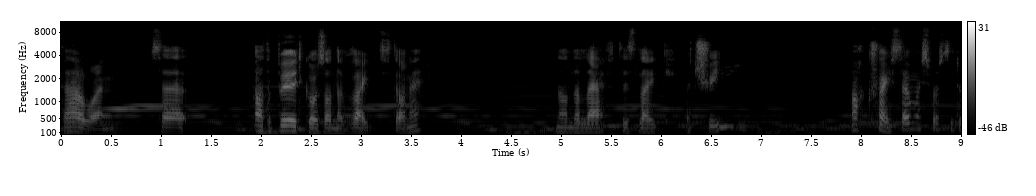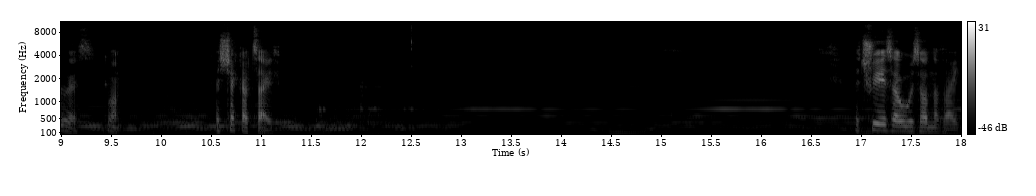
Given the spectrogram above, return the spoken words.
That one. Is that... Oh, the bird goes on the right, don't it? And on the left is like a tree? Oh Christ, how am I supposed to do this? Come on. Let's check outside. The tree is always on the right.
